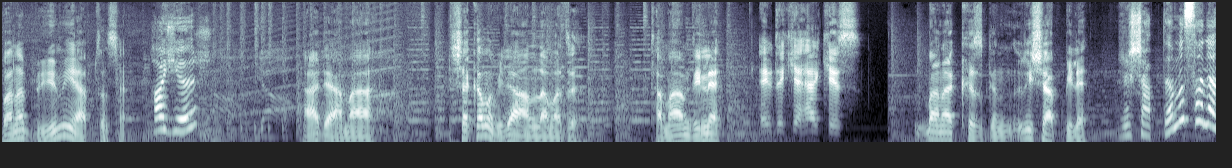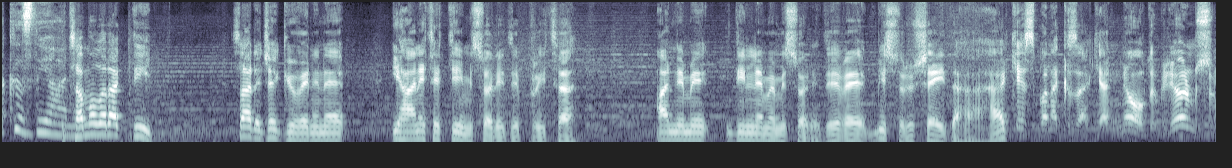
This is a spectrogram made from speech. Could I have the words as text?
Bana büyü mü yaptın sen? Hayır. Hadi ama. Şakamı bile anlamadı. Tamam dinle. Evdeki herkes bana kızgın. Rişap bile. Rişap da mı sana kızdı yani? Tam olarak değil. Sadece güvenine ihanet ettiğimi söyledi Prita. Annemi dinlememi söyledi ve bir sürü şey daha. Herkes bana kızarken ne oldu biliyor musun?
